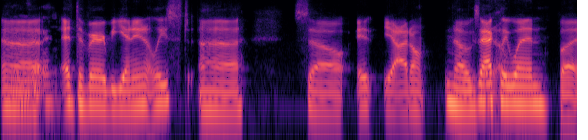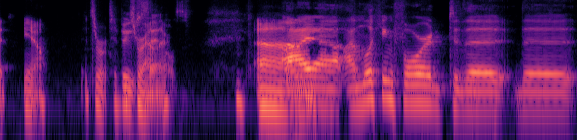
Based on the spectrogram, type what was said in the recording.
uh, Okay. at the very beginning, at least. Uh, so it. Yeah, I don't know exactly when, but you know, it's, ar- to it's around sales. there. Um, I uh, I'm looking forward to the the.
